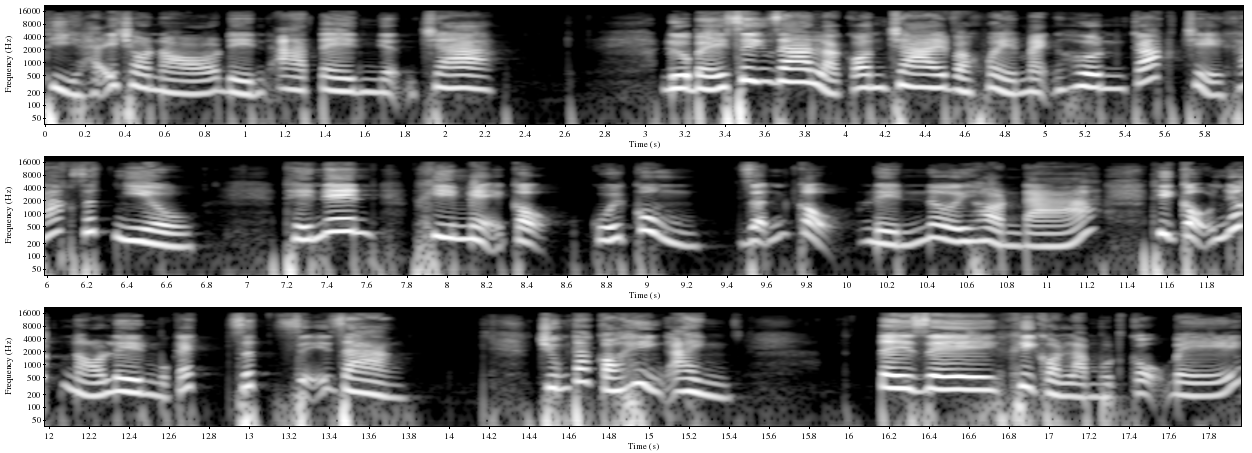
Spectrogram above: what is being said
thì hãy cho nó đến Aten nhận cha. Đứa bé sinh ra là con trai và khỏe mạnh hơn các trẻ khác rất nhiều. Thế nên khi mẹ cậu cuối cùng dẫn cậu đến nơi hòn đá thì cậu nhấc nó lên một cách rất dễ dàng. Chúng ta có hình ảnh TG khi còn là một cậu bé,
